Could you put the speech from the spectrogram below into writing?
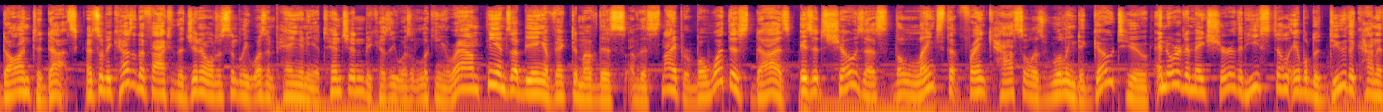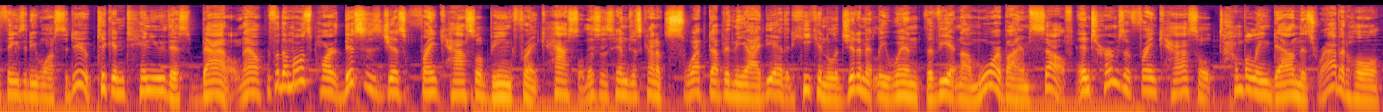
dawn to dusk. And so because of the fact that the general just simply wasn't paying any attention because he wasn't looking around, he ends up being a victim of this, of this sniper. But what this does is it shows us the lengths that Frank Castle is willing to go to in order to make sure that he's still able to do the kind of things that he wants to do to continue this battle. Now, for the most part, this is just Frank Castle being Frank Castle. This is him just kind of swept up in the idea that he can legitimately win the Vietnam War by himself. In terms of Frank Castle tumbling down this rabbit hole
